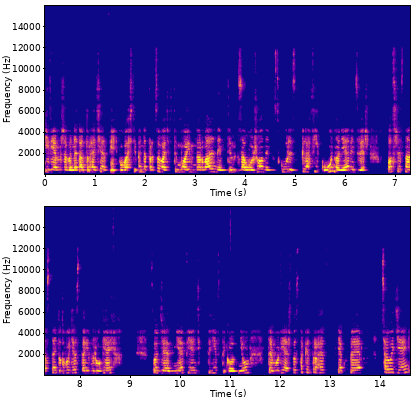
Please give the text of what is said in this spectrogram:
i wiem, że będę tam trochę cierpieć, bo właśnie będę pracować w tym moim normalnym, tym założonym z góry grafiku, no nie? Więc wiesz, od 16 do 22 codziennie, 5 dni w tygodniu. To jakby wiesz, to jest takie trochę jakby cały dzień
